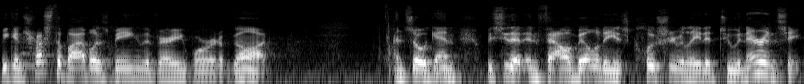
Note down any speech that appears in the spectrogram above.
we can trust the Bible as being the very Word of God. And so, again, we see that infallibility is closely related to inerrancy.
